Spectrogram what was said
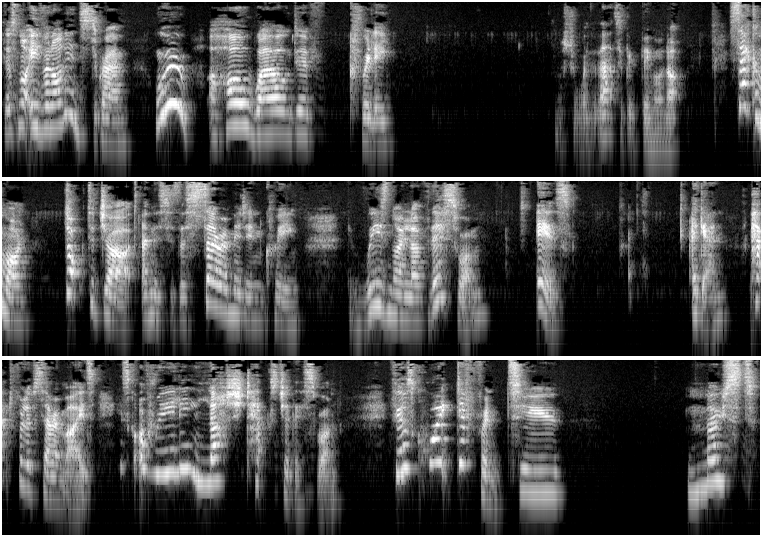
that's not even on Instagram. Woo! A whole world of Crilly. Not sure whether that's a good thing or not. Second one, Dr. Jart, and this is the Ceramidin cream. The reason I love this one is, again, full of ceramides. It's got a really lush texture, this one. feels quite different to most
